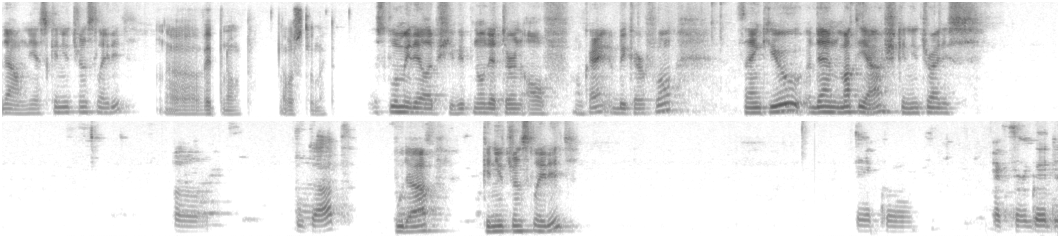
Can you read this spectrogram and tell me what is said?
down. Yes. Can you translate it? Uh, vypnout. Nebo stlumit. Stlumit je lepší. Vypnout je turn off. Okay. Be careful. Thank you. Then Matthias, can you try this? Uh, put up. Put up. Can you translate it? Jako, jak the.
